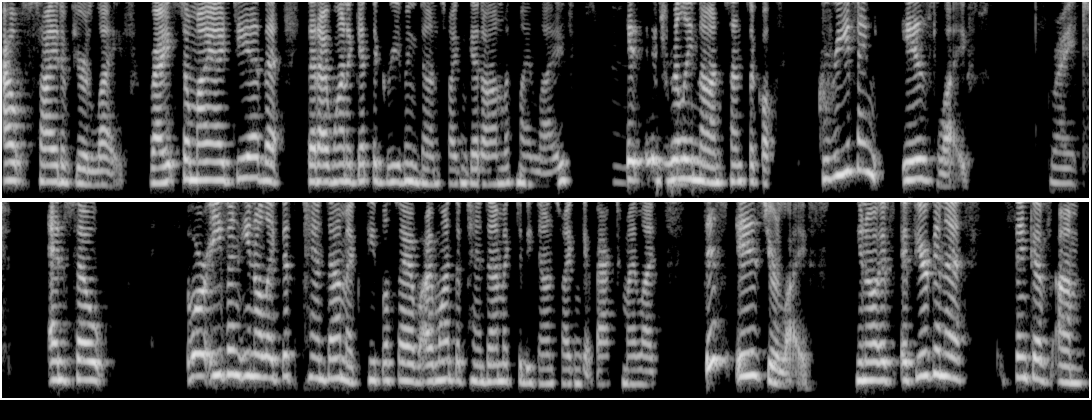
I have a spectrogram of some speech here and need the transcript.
outside of your life right so my idea that that i want to get the grieving done so i can get on with my life mm. it, it's really nonsensical grieving is life right and so or even you know like this pandemic people say i want the pandemic to be done so i can get back to my life. This is your life. You know if if you're to think of um,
